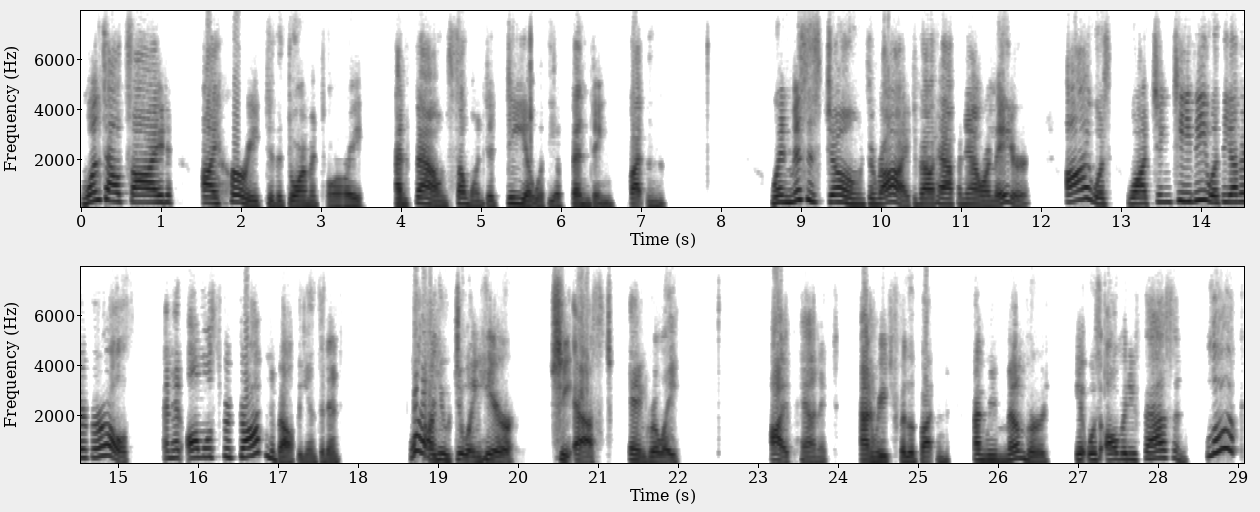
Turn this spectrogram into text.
Once outside, I hurried to the dormitory and found someone to deal with the offending button. When Mrs. Jones arrived about half an hour later, I was watching TV with the other girls and had almost forgotten about the incident. What are you doing here? she asked angrily. I panicked and reached for the button and remembered it was already fastened. Look,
